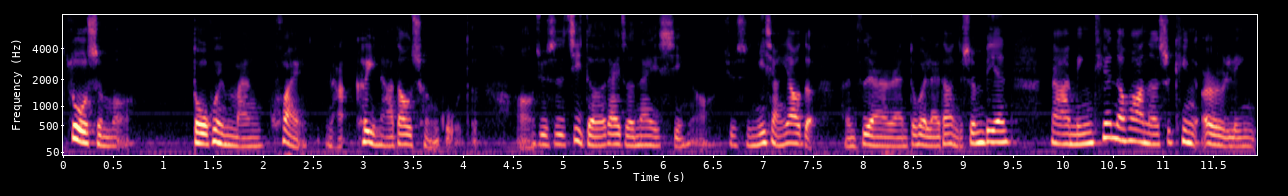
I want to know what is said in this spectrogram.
做什么。都会蛮快拿可以拿到成果的啊，就是记得带着耐心啊，就是你想要的，很自然而然都会来到你的身边。那明天的话呢，是 King 二零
